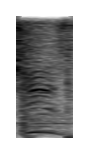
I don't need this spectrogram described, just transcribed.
choose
